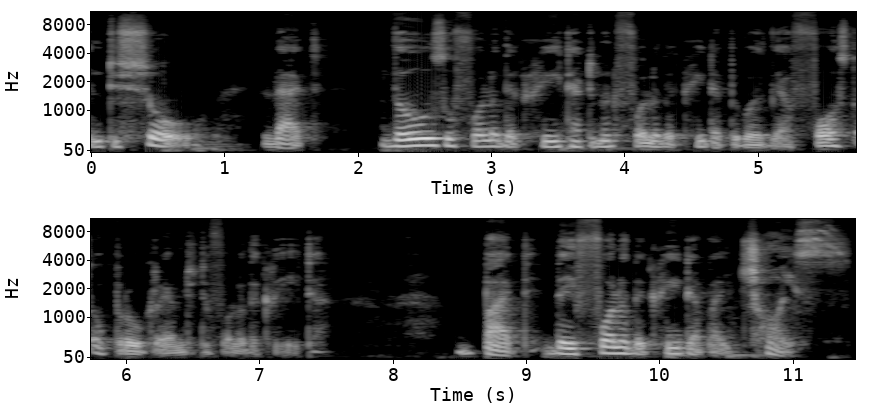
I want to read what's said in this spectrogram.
and to show that those who follow the Creator do not follow the Creator because they are forced or programmed to follow the Creator, but they follow the Creator by choice.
